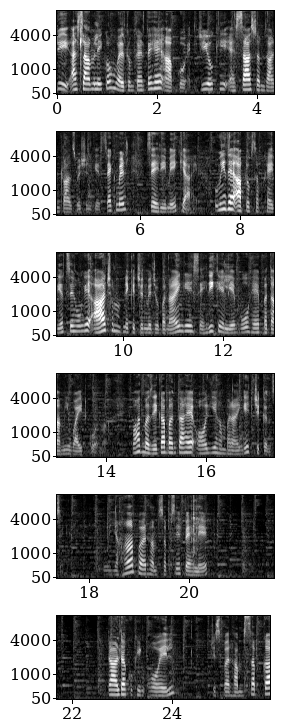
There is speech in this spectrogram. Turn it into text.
जी अस्सलाम वालेकुम वेलकम करते हैं आपको जियो की एहसास रमज़ान ट्रांसमिशन के सेगमेंट, सहरी में क्या है। उम्मीद है आप लोग सब खैरियत से होंगे। आज हम अपने किचन में जो बनाएँगे सहरी के लिए, वो है बादामी वाइट कौरमा। बहुत मज़े का बनता है और ये हम बनाएँगे चिकन से। तो यहाँ पर हम सबसे पहले डालडा कुकिंग ऑयल जिस पर हम सबका,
